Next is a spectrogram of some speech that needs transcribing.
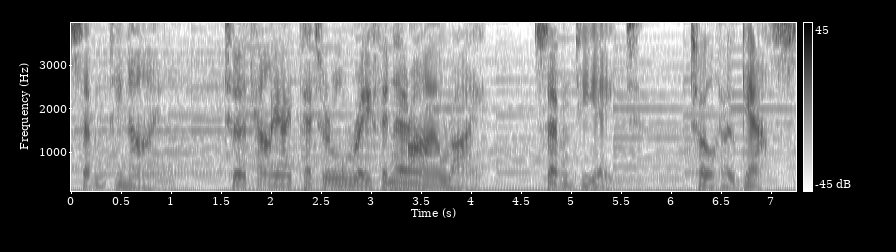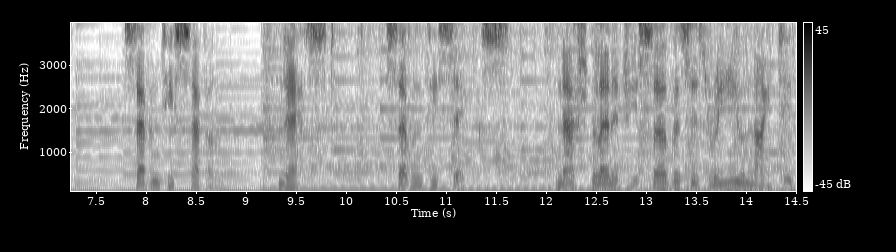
79. Turkey Petrol Raffinerie. 78. Toho Gas. 77. Neste. 76. National Energy Services Reunited.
